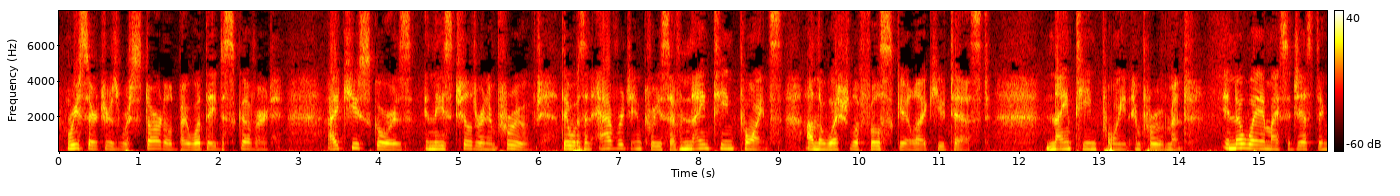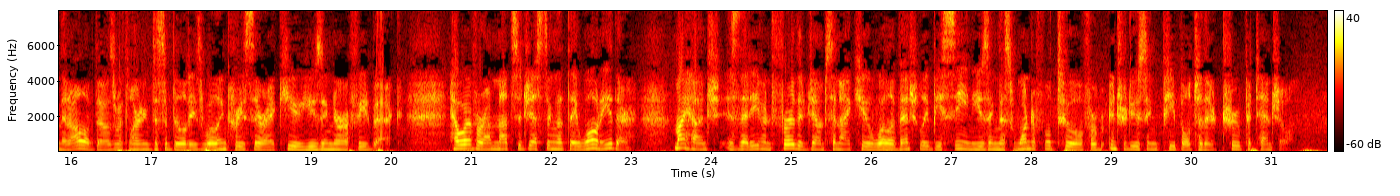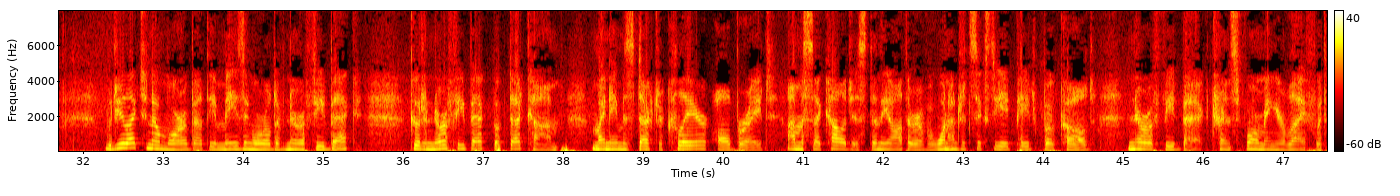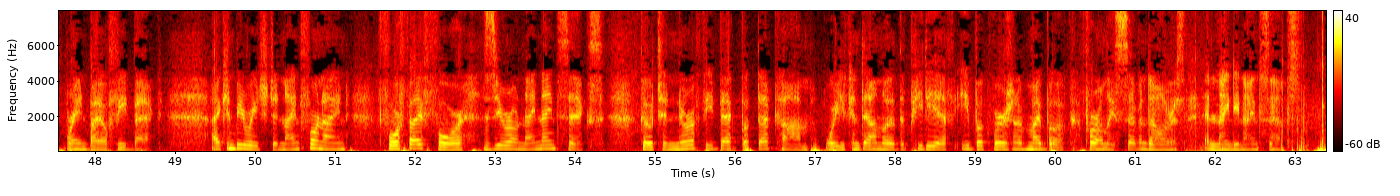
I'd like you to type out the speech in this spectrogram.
Researchers were startled by what they discovered. IQ scores in these children improved. There was an average increase of 19 points on the Wechsler full scale IQ test. 19 point improvement. In no way am I suggesting that all of those with learning disabilities will increase their IQ using neurofeedback. However, I'm not suggesting that they won't either. My hunch is that even further jumps in IQ will eventually be seen using this wonderful tool for introducing people to their true potential. Would you like to know more about the amazing world of neurofeedback? Go to neurofeedbackbook.com. My name is Dr. Clare Albright. I'm a psychologist and the author of a 168 page book called Neurofeedback Transforming Your Life with Brain Biofeedback. I can be reached at 949 454 0996. Go to neurofeedbackbook.com where you can download the PDF ebook version of my book for only $7.99.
